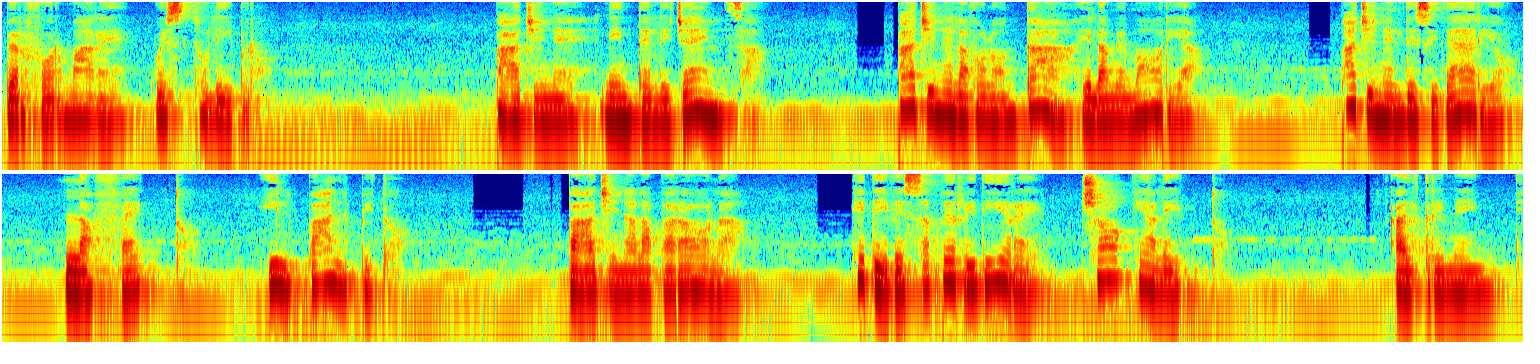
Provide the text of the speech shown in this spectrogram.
per formare questo libro. Pagine l'intelligenza, pagine la volontà e la memoria, pagine il desiderio, l'affetto, il palpito. Pagina la parola che deve saper ridire ciò che ha letto, altrimenti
